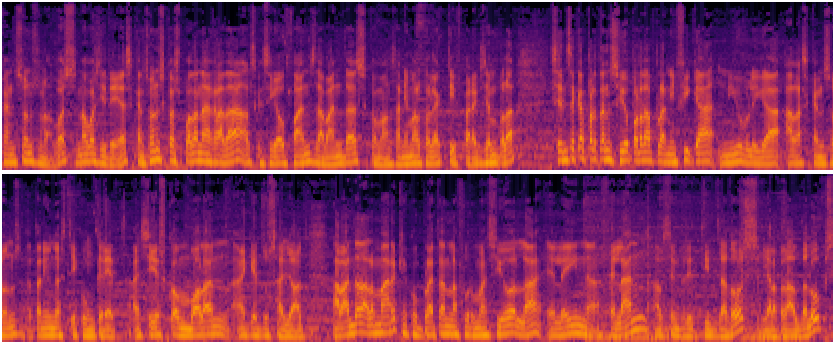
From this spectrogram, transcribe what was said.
cançons noves, noves idees, cançons que us poden agradar als que sigueu fans de bandes com els Animal Collective, per exemple, sense cap pretensió, però, de planificar ni obligar a les cançons a tenir un destí concret. Així és com volen aquests ocellot. A banda del Marc, que completen la formació la Elaine Felan, als sintetitzadors i a la pedal de loops,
